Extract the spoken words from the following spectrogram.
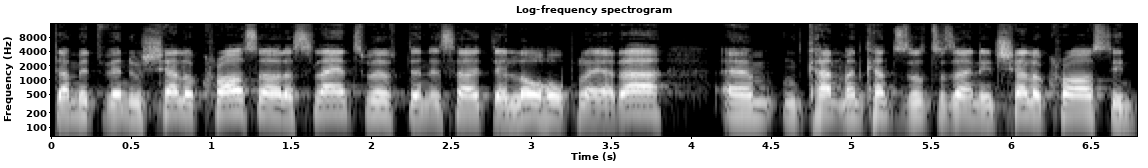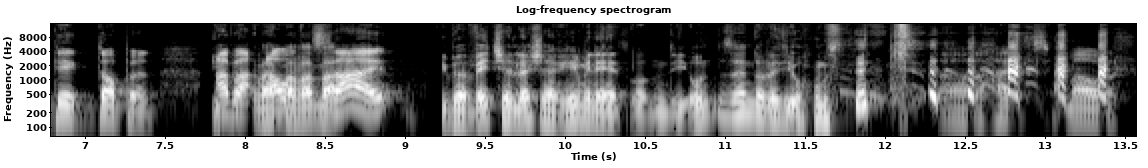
Damit, wenn du Shallow Crosser oder Slants wirft, dann ist halt der Low Hole Player da ähm, und kann, man kann sozusagen den Shallow Cross, den Dick doppeln. Aber warte mal, warte mal. Über welche Löcher reden wir denn jetzt unten? Die unten sind oder die oben sind? oh, Hals, Maul.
